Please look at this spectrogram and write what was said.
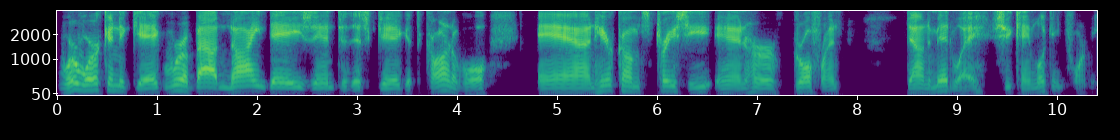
We're working the gig. We're about nine days into this gig at the carnival. And here comes Tracy and her girlfriend down to Midway. She came looking for me.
